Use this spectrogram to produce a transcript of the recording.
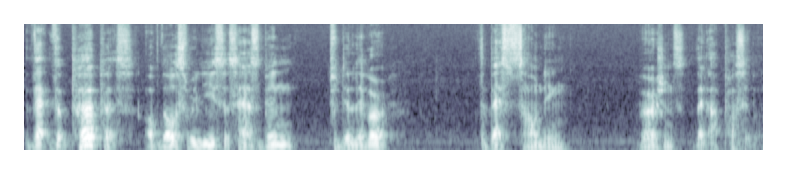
that the purpose of those releases has been to deliver the best sounding versions that are possible.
